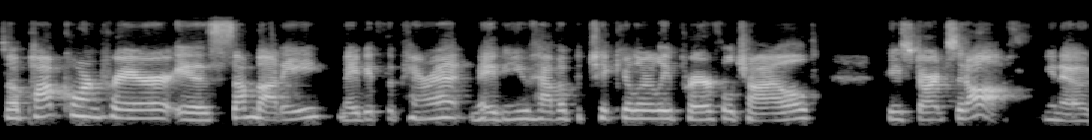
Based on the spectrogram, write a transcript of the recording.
So, popcorn prayer is somebody, maybe it's the parent, maybe you have a particularly prayerful child who starts it off. You know,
